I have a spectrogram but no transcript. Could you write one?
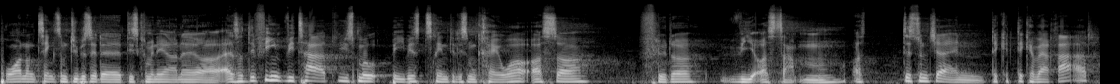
bruger nogle ting, som dybest set er diskriminerende. Og, altså, det er fint, vi tager de små babystrin, det ligesom kræver, og så flytter vi os sammen. Og det synes jeg, er en, det, kan, det kan være rart,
